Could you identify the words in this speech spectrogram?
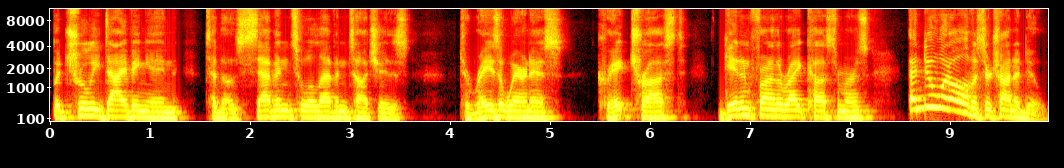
but truly diving in to those seven to 11 touches to raise awareness, create trust, get in front of the right customers, and do what all of us are trying to do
